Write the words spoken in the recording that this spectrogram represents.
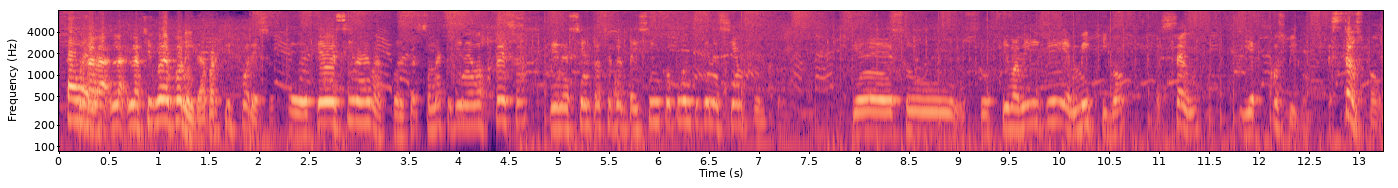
Está bueno. La, la- la figura es bonita, a partir por eso. Eh, ¿Qué decir además? Pues el personaje tiene 2 pesos, tiene 175 puntos y tiene 100 puntos. Tiene su, su team ability, es místico, es Zeus y es cósmico. Es Zeus Power.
